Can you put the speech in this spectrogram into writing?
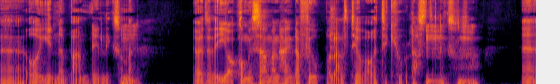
eh, och innebandyn liksom. Mm. Men jag vet inte, jag kom i sammanhang där fotboll alltid har varit det coolaste Mm, liksom. Så. mm.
